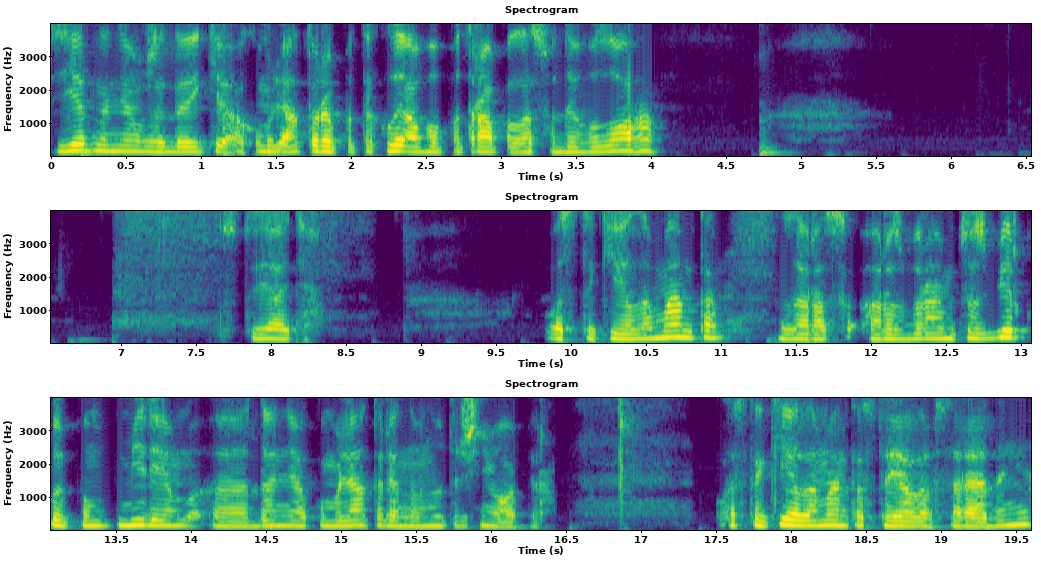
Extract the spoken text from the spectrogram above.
З'єднання вже деякі акумулятори потекли або потрапила сюди волога. Стоять ось такі елементи. Зараз розбираємо цю збірку і поміряємо е, дані акумулятори на внутрішній опір. Ось такі елементи стояли всередині.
